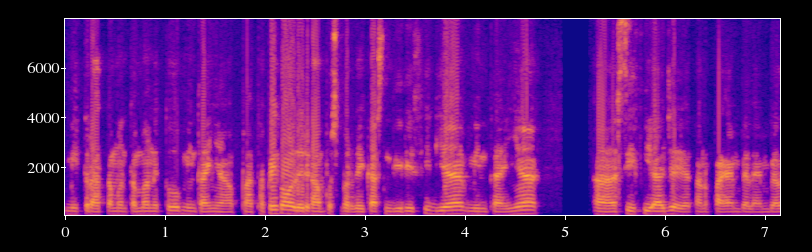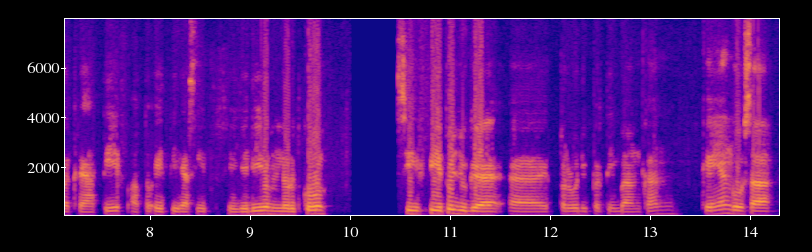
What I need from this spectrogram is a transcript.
mitra teman-teman itu mintanya apa. Tapi kalau dari kampus Merdeka sendiri sih dia mintanya uh, CV aja ya tanpa embel-embel kreatif atau ATS gitu sih. Jadi menurutku CV itu juga uh, perlu dipertimbangkan. Kayaknya nggak usah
